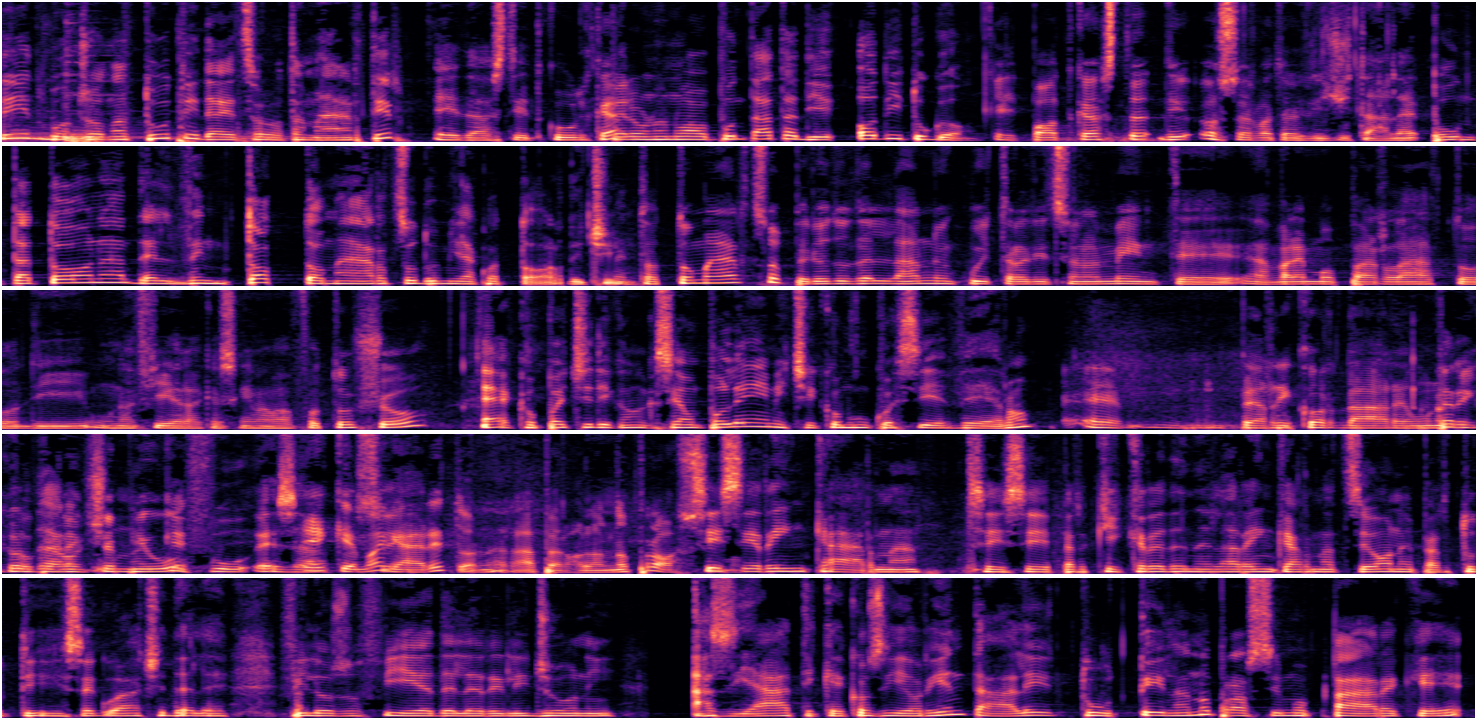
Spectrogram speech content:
Steve, buongiorno a tutti da Ezio Rotamartir e da Steve Kulka per una nuova puntata di OD2Go, il podcast di Osservatorio Digitale. Puntatona del 28 marzo 2014. 28 marzo, periodo dell'anno in cui tradizionalmente avremmo parlato di una fiera che si chiamava Photoshop. Ecco, poi ci dicono che siamo polemici, comunque sì, è vero. Eh, per ricordare un per ricordare che non c'è più che fu, esatto, e che magari sì. tornerà però l'anno prossimo. Sì, si rincarna. Sì, sì, per chi crede nella reincarnazione, per tutti i seguaci delle filosofie, delle religioni asiatiche, così orientali, tutti l'anno prossimo pare che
